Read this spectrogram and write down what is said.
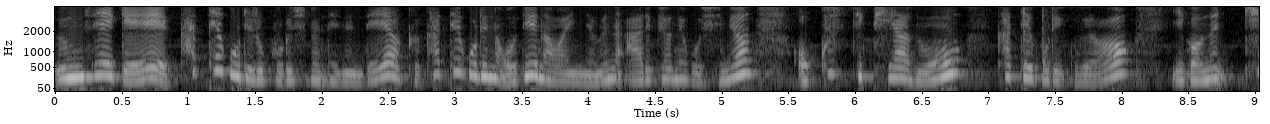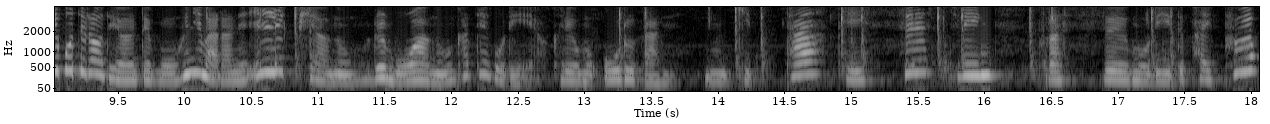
음색의 카테고리를 고르시면 되는데요. 그 카테고리는 어디에 나와 있냐면 아래편에 보시면 어쿠스틱 피아노 카테고리고요. 이거는 키보드라고 되어 있는데 뭐 흔히 말하는 일렉 피아노를 모아놓은 카테고리예요. 그리고 뭐 오르간, 음, 기타, 베이스, 스트링, 플러스 뭐 리드 파이프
